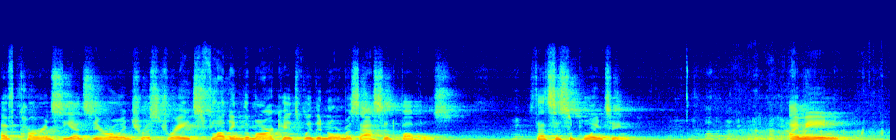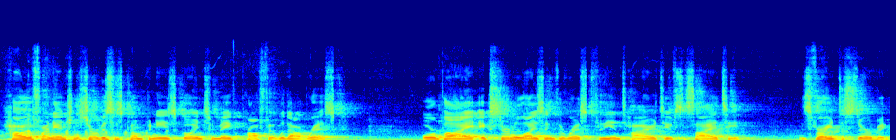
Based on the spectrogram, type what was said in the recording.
of currency at zero interest rates, flooding the market with enormous asset bubbles. That's disappointing. I mean, how are financial services companies going to make profit without risk? Or by externalizing the risk to the entirety of society? It's very disturbing.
